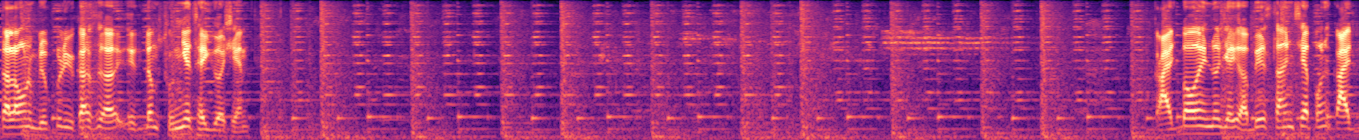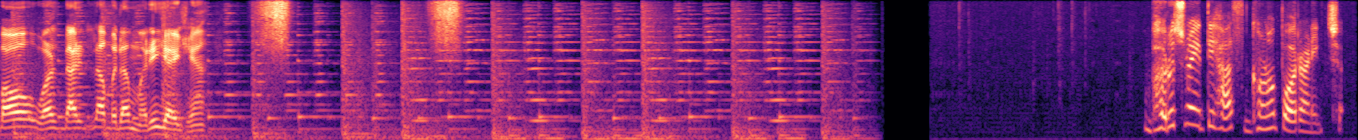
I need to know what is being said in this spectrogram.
તળાવનો બિલકુલ વિકાસ એકદમ શૂન્ય થઈ ગયો છે એમ. કાચબાઓ એનો જે અભિસ્થાન છે, પણ કાચબાઓ વર્ષદાર એટલા બધા મરી જાય છે. ભરૂચનો ઇતિહાસ ઘણો પૌરાણિક છે.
